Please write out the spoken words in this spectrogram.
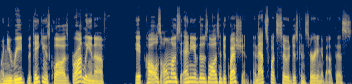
When you read the takings clause broadly enough, it calls almost any of those laws into question. And that's what's so disconcerting about this.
